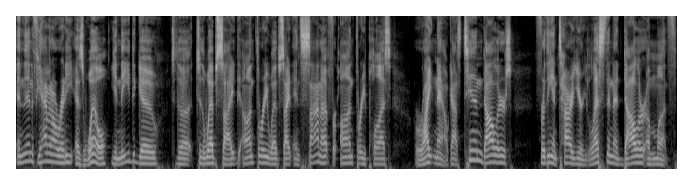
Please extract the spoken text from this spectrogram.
And then if you haven't already as well, you need to go to the to the website, the On3 website, and sign up for On3 Plus right now. Guys, $10 for the entire year, less than a dollar a month.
